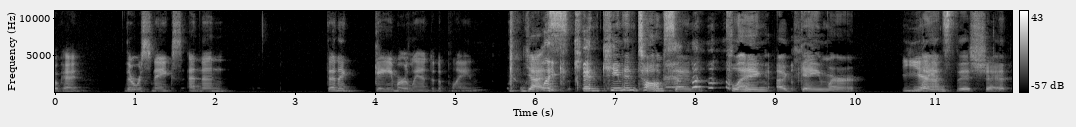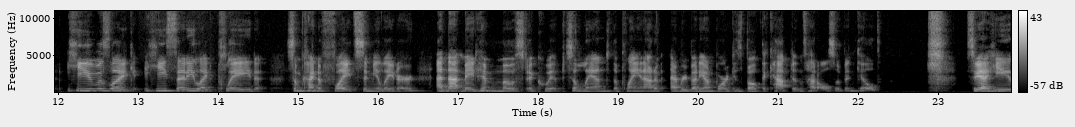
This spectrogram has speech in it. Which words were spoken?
Okay. There were snakes and then then a gamer landed a plane. Yes. Like, then Kenan Thompson playing a gamer Yeah. lands this shit. he was like he said he like played some kind of flight simulator and that made him most equipped to land the plane out of everybody on board because both the captains had also been killed so yeah he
